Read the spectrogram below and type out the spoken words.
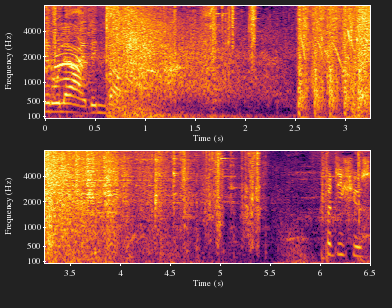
آخر لاعب باق Put defuse.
